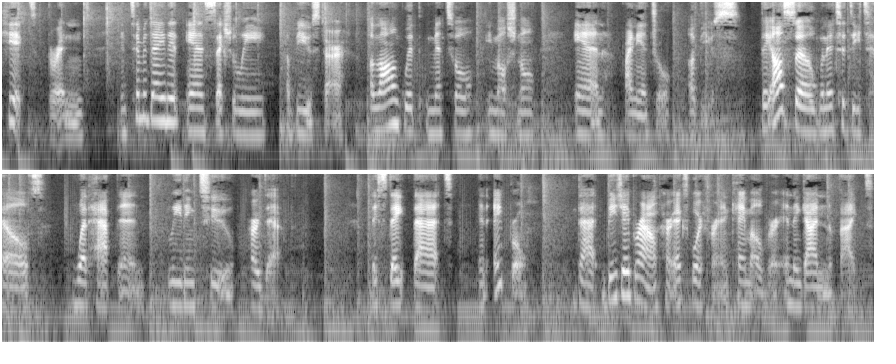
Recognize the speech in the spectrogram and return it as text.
kicked, threatened, intimidated, and sexually abused her, along with mental, emotional, and financial abuse. They also went into details what happened leading to her death. They state that in April, that BJ Brown, her ex-boyfriend, came over and they got in a fight.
